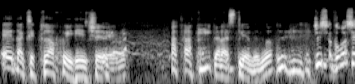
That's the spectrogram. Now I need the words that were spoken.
Ε, εντάξει, εκτός αφού βοηθείς και... Τεραστίο εδώ. Και είσαι ακόμα σε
